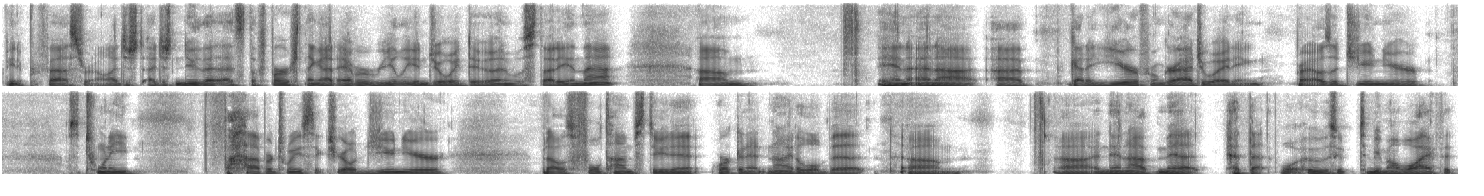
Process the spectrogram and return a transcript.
being a professor. And all. I just I just knew that that's the first thing I'd ever really enjoyed doing was studying that. Um, and and I, I got a year from graduating. Right, I was a junior. I was a twenty five or twenty six year old junior but I was full time student working at night a little bit. Um, uh, and then I've met at that who was to be my wife at,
